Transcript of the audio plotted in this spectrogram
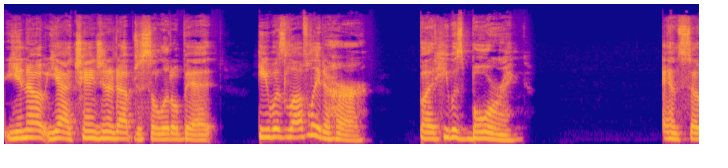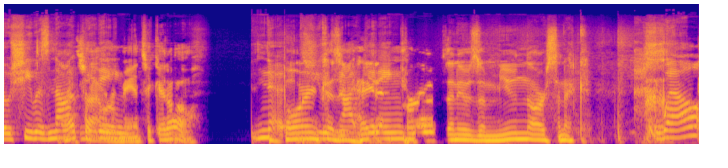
you know, yeah, changing it up just a little bit. He was lovely to her, but he was boring. And so she was not That's not romantic at all. no, Boring because he hated getting- prunes and he was immune to arsenic. Well,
